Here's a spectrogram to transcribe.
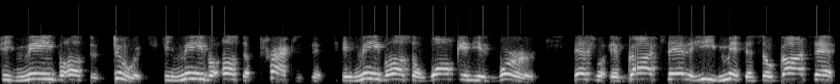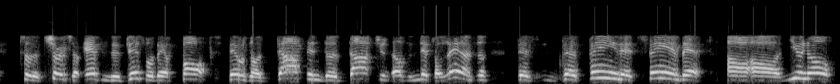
He mean for us to do it. He mean for us to practice it. He mean for us to walk in His word. That's what if God said it, He meant it. So God said to the church of Ephesus, this was their fault. They was adopting the doctrine of the Nicolaitans, the, the thing that's saying that uh, uh, you know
